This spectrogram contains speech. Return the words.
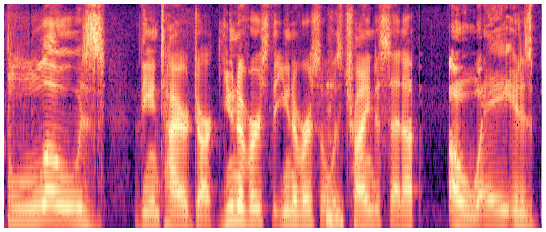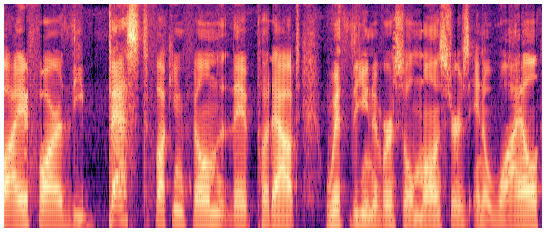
blows the entire dark universe that Universal was Mm-hmm. trying to set up away. It is by far the best fucking film that they've put out with the Universal monsters in a while.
